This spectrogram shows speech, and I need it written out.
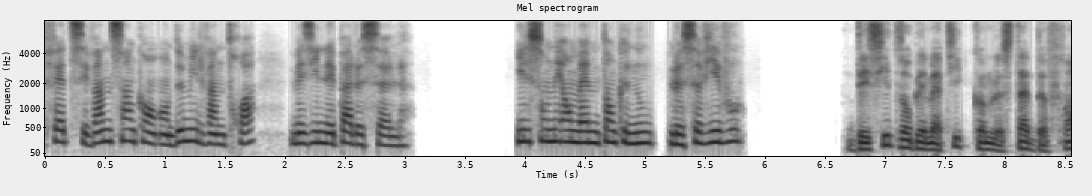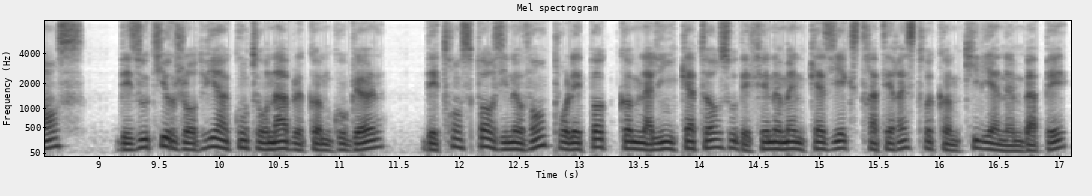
fête ses 25 ans en 2023, mais il n'est pas le seul. Ils sont nés en même temps que nous, le saviez-vous? Des sites emblématiques comme le Stade de France, des outils aujourd'hui incontournables comme Google, des transports innovants pour l'époque comme la ligne 14 ou des phénomènes quasi extraterrestres comme Kylian Mbappé,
